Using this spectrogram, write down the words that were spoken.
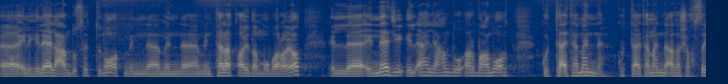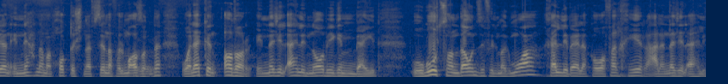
آه، الهلال عنده ست نقط من آه، من آه، من ثلاث أيضا مباريات. ال- النادي الأهلي عنده أربع نقط. كنت أتمنى كنت أتمنى أنا شخصيا إن إحنا ما نحطش نفسنا في المأزق ده ولكن قدر النادي الأهلي إن هو بيجي من بعيد. وجود صن داونز في المجموعة خلي بالك هو فال خير على النادي الأهلي.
